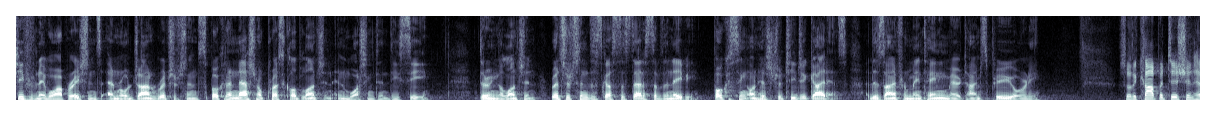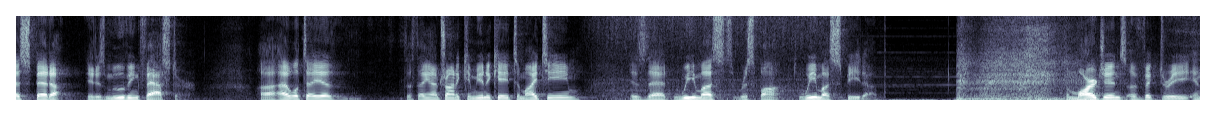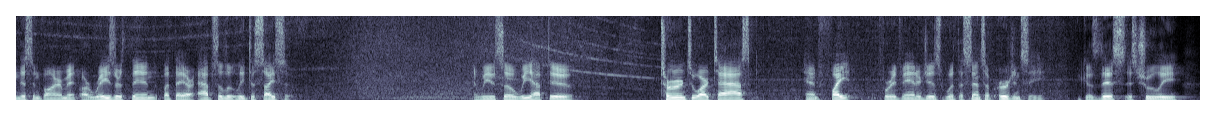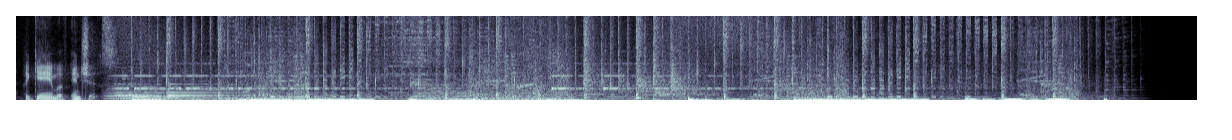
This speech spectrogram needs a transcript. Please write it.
Chief of Naval Operations Admiral John Richardson spoke at a National Press Club luncheon in Washington, D.C. During the luncheon, Richardson discussed the status of the Navy, focusing on his strategic guidance, a design for maintaining maritime superiority. So the competition has sped up. It is moving faster. Uh, I will tell you, the thing I'm trying to communicate to my team is that we must respond. We must speed up. The margins of victory in this environment are razor thin, but they are absolutely decisive. And we, so we have to turn to our task and fight for advantages with a sense of urgency because this is truly a game of inches.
